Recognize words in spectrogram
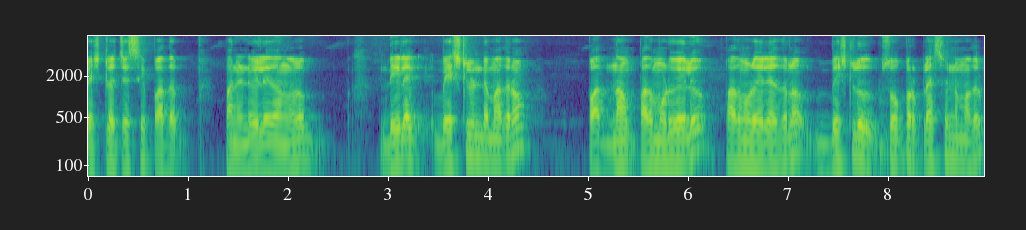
బెస్ట్లు వచ్చేసి పద పన్నెండు వేల ఐదు వందలు. డీలక్ బెస్ట్లు ఉంటే మాత్రం పద్నా పదమూడు వేలు పదమూడు వేల ఐదు వందలు. బెస్ట్లు సూపర్ ప్లస్ ఉంటే మాత్రం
